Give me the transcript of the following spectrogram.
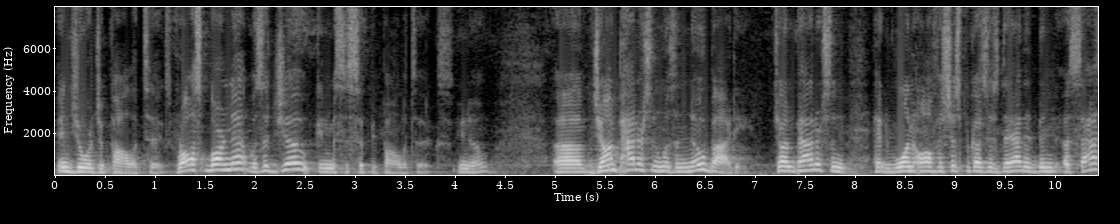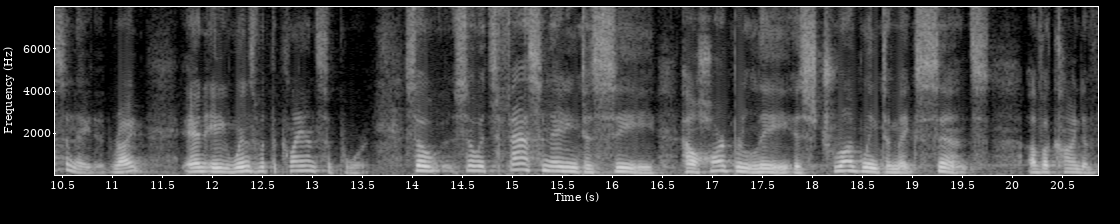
in Georgia politics. Ross Barnett was a joke in Mississippi politics, you know. Uh, John Patterson was a nobody John Patterson had won office just because his dad had been assassinated, right? And he wins with the Klan support. So, so it's fascinating to see how Harper Lee is struggling to make sense of a kind of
